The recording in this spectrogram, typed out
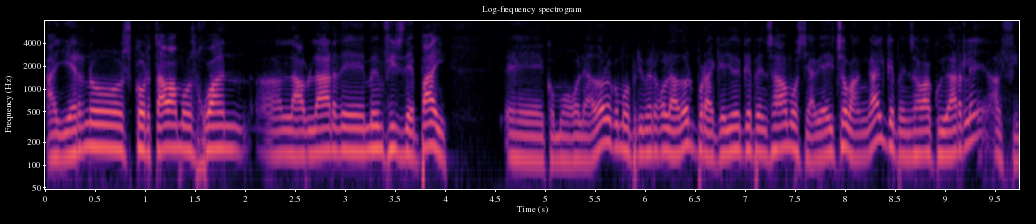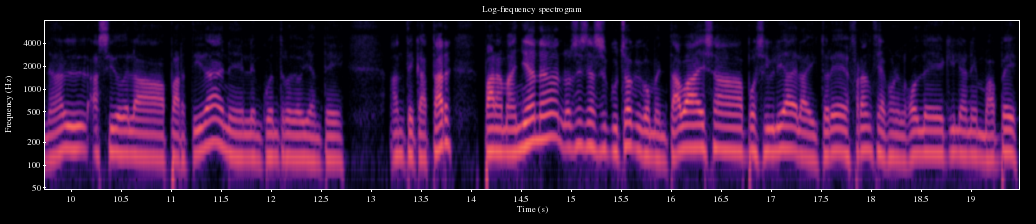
Ayer nos cortábamos, Juan, al hablar de Memphis Depay eh, como goleador o como primer goleador por aquello de que pensábamos, y había dicho Bangal que pensaba cuidarle, al final ha sido de la partida en el encuentro de hoy ante, ante Qatar. Para mañana, no sé si has escuchado que comentaba esa posibilidad de la victoria de Francia con el gol de Kylian Mbappé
